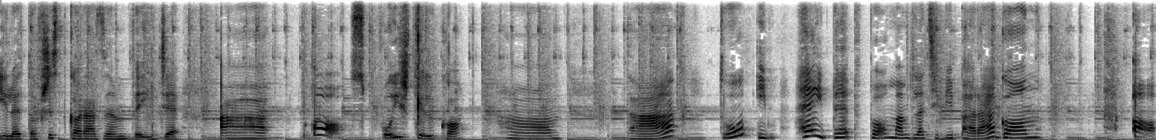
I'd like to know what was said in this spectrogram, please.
ile to wszystko razem wyjdzie. A o, spójrz tylko. Ha, tak, tu i... Hej Peppo, mam dla ciebie paragon. O,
